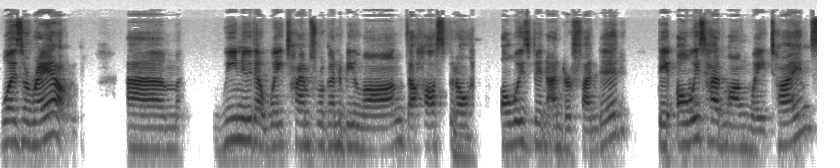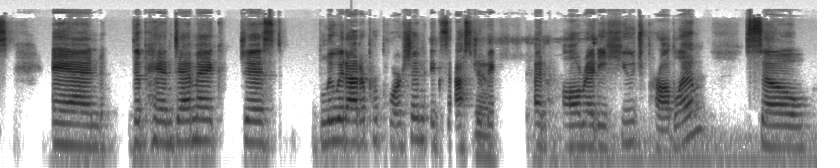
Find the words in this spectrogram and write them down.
was around. Um, we knew that wait times were going to be long. The hospital mm-hmm. always been underfunded. They always had long wait times, and the pandemic just blew it out of proportion, exacerbated yeah. an already huge problem. So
